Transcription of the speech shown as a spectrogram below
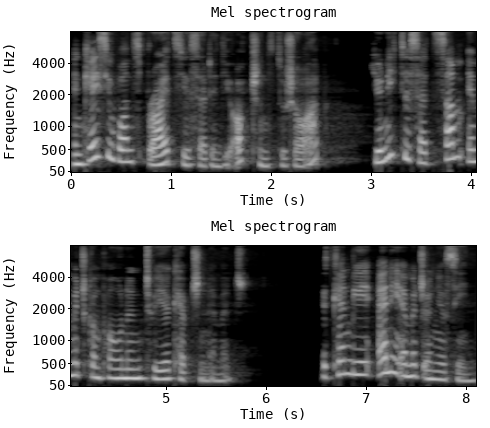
In case you want sprites you set in the options to show up, you need to set some image component to your caption image. It can be any image in your scene.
